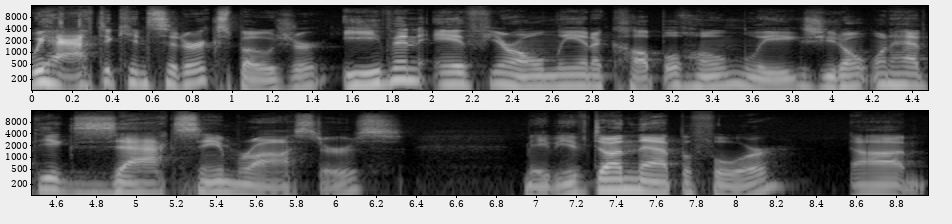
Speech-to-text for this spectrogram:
we have to consider exposure. Even if you're only in a couple home leagues, you don't want to have the exact same rosters. Maybe you've done that before. Um,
